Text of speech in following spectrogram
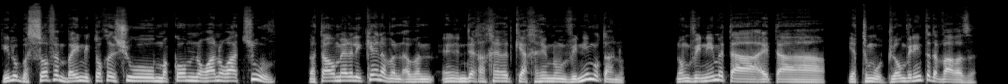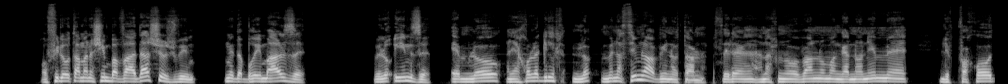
כאילו בסוף הם באים מתוך איזשהו מקום נורא נורא עצוב ואתה אומר לי כן אבל אבל אין דרך אחרת כי אחרים לא מבינים אותנו. לא מבינים את, ה, את היתמות לא מבינים את הדבר הזה. אפילו אותם אנשים בוועדה שיושבים מדברים על זה ולא עם זה. הם לא אני יכול להגיד לך לא מנסים להבין אותנו בסדר אנחנו הובלנו מנגנונים אה, לפחות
